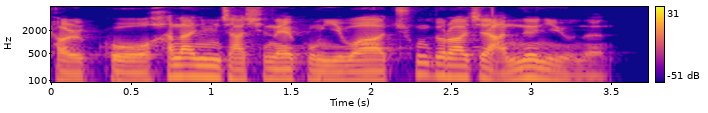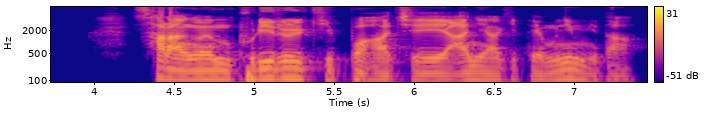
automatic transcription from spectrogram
결코 하나님 자신의 공의와 충돌하지 않는 이유는 사랑은 불의를 기뻐하지 아니하기 때문입니다.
